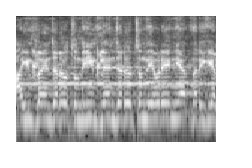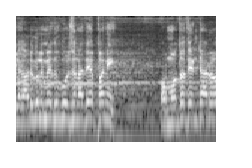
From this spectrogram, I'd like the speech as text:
ఆ ఇంట్లో ఏం జరుగుతుంది ఇంట్లో ఏం జరుగుతుంది ఎవరు ఏం చేస్తున్నారు వీళ్ళకి అరుగుల మీద కూర్చుని అదే పని. ఓ ముద్ద తింటారు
